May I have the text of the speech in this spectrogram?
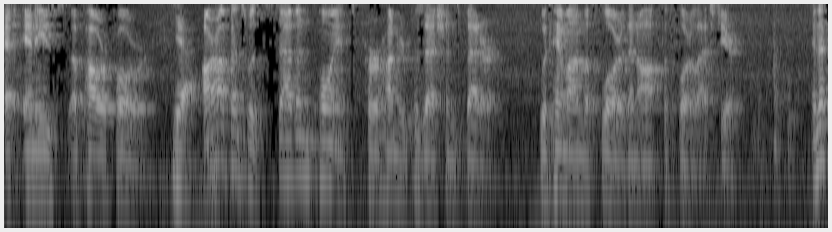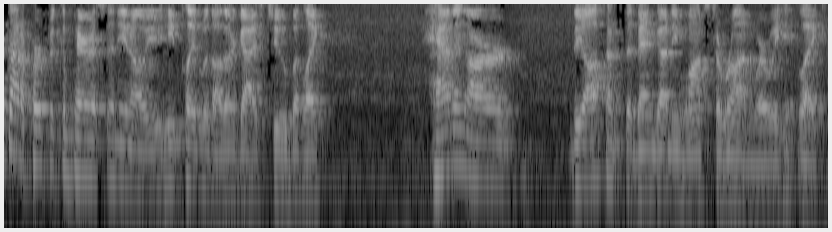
and he's a power forward. Yeah. Our offense was seven points per hundred possessions better with him on the floor than off the floor last year. And that's not a perfect comparison. You know, he played with other guys too, but like having our the offense that Van Gundy wants to run, where we like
